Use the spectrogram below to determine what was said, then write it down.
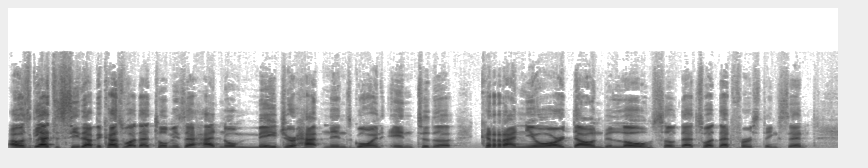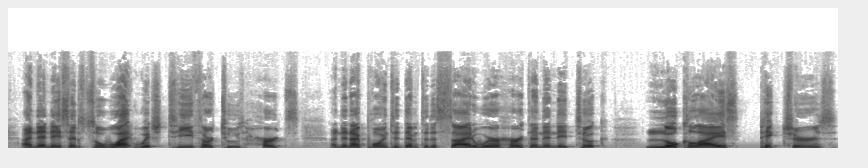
I was glad to see that because what that told me is I had no major happenings going into the crânio or down below. So that's what that first thing said. And then they said, So what? Which teeth or tooth hurts? And then I pointed them to the side where it hurt. And then they took localized pictures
